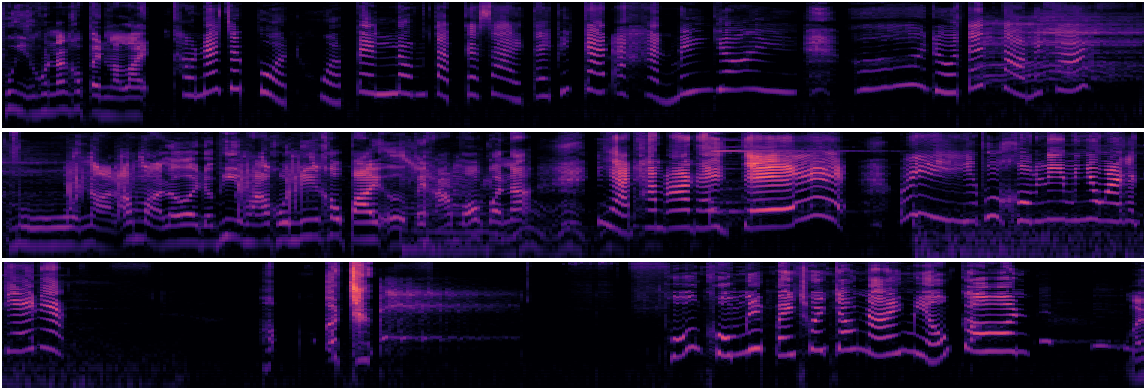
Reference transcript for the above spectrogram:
ผู้หญิงคนนั้นเขาเป็นอะไร เขาน่าจะปวดหัวเป็นลมตับกระส่ายไตพิการอาหารไม่ย่อยเออดูเต้นต่อไหมคะ โอ้น่ารักมากเลย เดี๋ยวพี่พาคนนี้เข้าไปเออไปหาหมอก่อนนะ อย่าทำอะไรเจ๊เฮ้ยผู้คุมนี่มันยุ่งอะไรกับเจ๊เนี่ยอะชึผู้คุมรีบไปช่วยเจ้านายเหมียวก่อน ไม่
